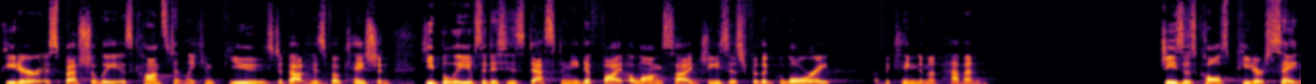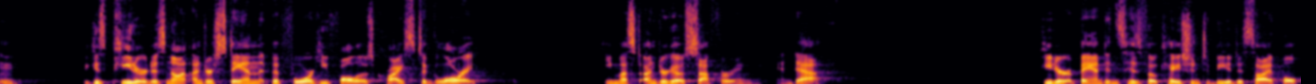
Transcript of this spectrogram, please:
Peter, especially, is constantly confused about his vocation. He believes it is his destiny to fight alongside Jesus for the glory of the kingdom of heaven. Jesus calls Peter Satan because Peter does not understand that before he follows Christ to glory, he must undergo suffering and death. Peter abandons his vocation to be a disciple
